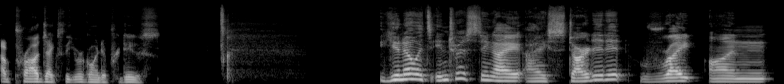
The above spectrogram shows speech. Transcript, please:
a project that you were going to produce You know, it's interesting. I I started it right on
